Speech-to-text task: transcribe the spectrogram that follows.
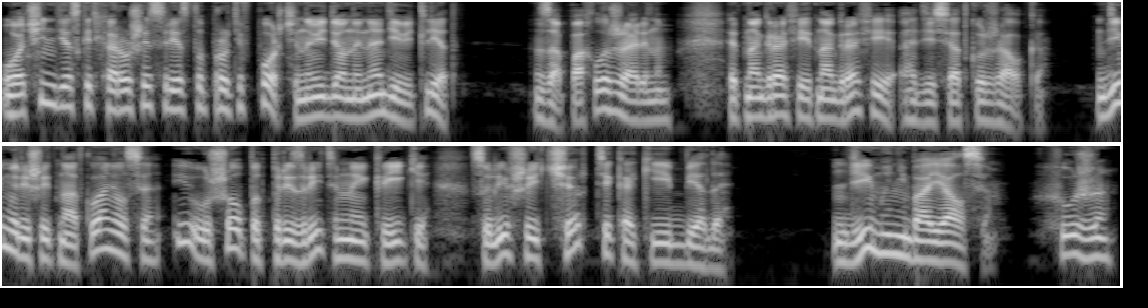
Очень, дескать, хорошее средство против порчи, наведенной на девять лет. Запахло жареным. Этнография этнографии, а десятку жалко. Дима решительно откланялся и ушел под презрительные крики, сулившие черти какие беды. Дима не боялся. Хуже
